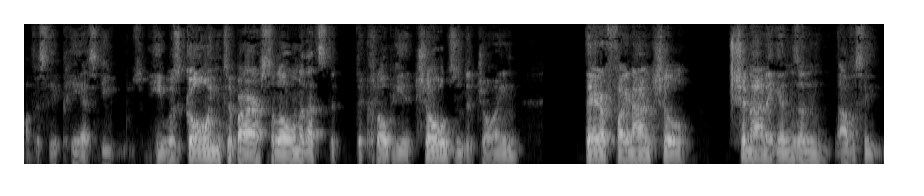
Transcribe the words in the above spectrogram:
Obviously, PS he, he was going to Barcelona. That's the, the club he had chosen to join their financial shenanigans, and obviously,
